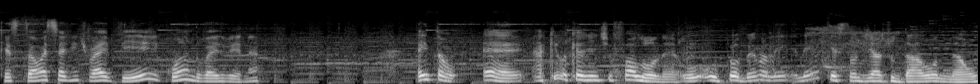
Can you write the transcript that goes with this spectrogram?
questão é se a gente vai ver e quando vai ver, né? Então, é aquilo que a gente falou, né? O, o problema nem, nem é questão de ajudar ou não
